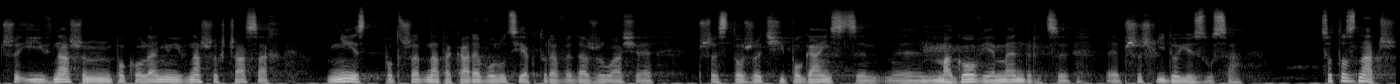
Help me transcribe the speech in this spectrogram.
czy i w naszym pokoleniu, i w naszych czasach nie jest potrzebna taka rewolucja, która wydarzyła się przez to, że ci pogańscy magowie, mędrcy e, przyszli do Jezusa. Co to znaczy?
